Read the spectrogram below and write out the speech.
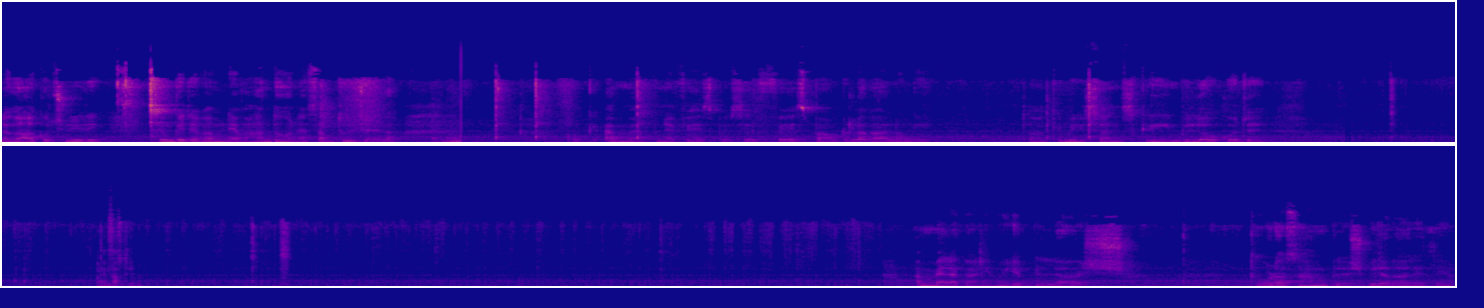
लगा कुछ नहीं रही, क्योंकि जब हमने वहाँ धोना सब धुल जाएगा। ओके, अब मैं अपने फेस पे सिर्फ़ फेस पाउडर लगा लूँगी, ताकि मेरी सनस्क्रीन भी लोक हो जाए। अब मैं लगा रही हूँ ये ब्लश थोड़ा सा हम ब्लश भी लगा लेते हैं।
